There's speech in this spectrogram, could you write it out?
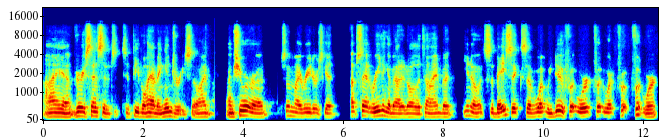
I am very sensitive to, people having injuries. So I'm, I'm sure uh, some of my readers get upset reading about it all the time, but you know, it's the basics of what we do footwork, footwork, foot, footwork,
